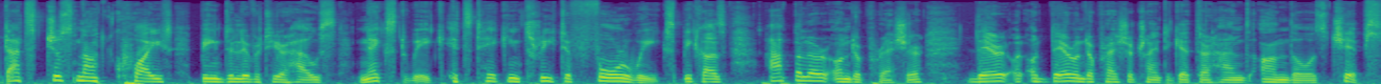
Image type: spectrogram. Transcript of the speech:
That's just not quite being delivered to your house next week. It's taking three to four weeks because Apple are under pressure. They're they're under pressure trying to get their hands on those chips.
